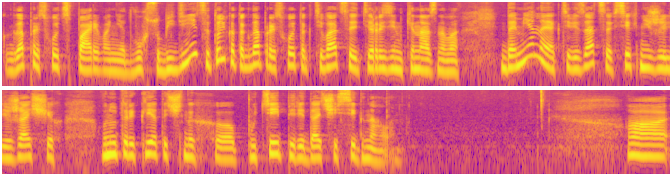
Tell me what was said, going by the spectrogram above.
когда происходит спаривание двух субъединиц, и только тогда происходит активация тирозинкиназного домена и активизация всех ниже лежащих внутриклеточных э, путей передачи сигнала. А,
